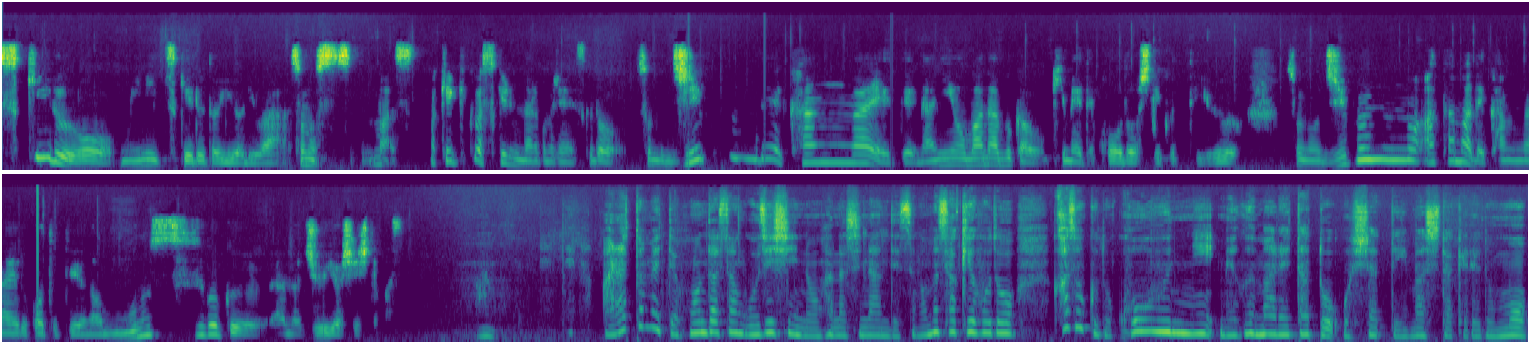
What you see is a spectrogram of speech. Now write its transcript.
スキルを身につけるというよりは、その、まあ、結局はスキルになるかもしれないですけど、その自分で考えて何を学ぶかを決めて行動していくっていう、その自分の頭で考えることというのをものすごくあの重要視してます。うん。改めて本田さんご自身のお話なんですが、まあ、先ほど家族の幸運に恵まれたとおっしゃっていましたけれども、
